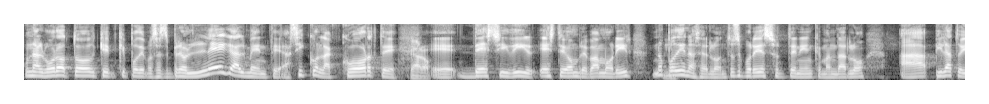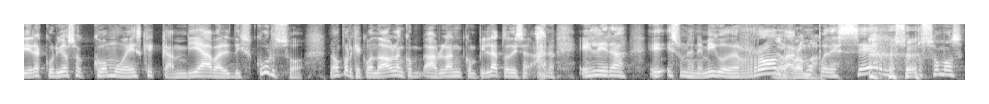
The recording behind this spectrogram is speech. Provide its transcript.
un alboroto, ¿qué, qué podemos hacer? Pero legalmente, así con la corte, Claro. decidir este hombre va a morir, no podían hacerlo. Entonces por eso tenían que mandarlo a Pilato. Y era curioso cómo es que cambiaba el discurso, ¿no? Porque cuando hablan con, hablan con Pilato dicen, ah, no, él era, eh, es un enemigo de Roma, De Roma. ¿cómo puede ser? Nosotros somos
